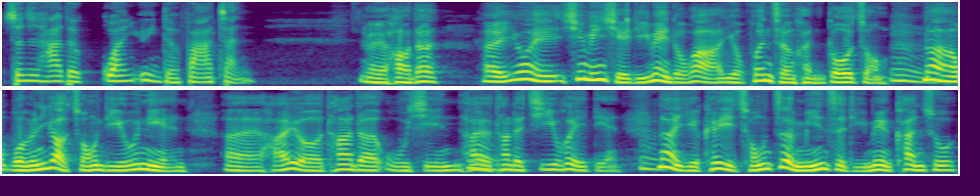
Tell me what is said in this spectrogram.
甚至他的。的官运的发展，哎，好的。呃，因为姓名学里面的话有分成很多种，嗯，那我们要从流年，呃，还有它的五行，还有它的机会点，嗯，那也可以从这名字里面看出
